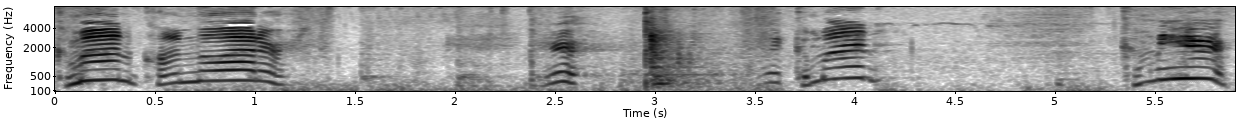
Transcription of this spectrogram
Come on, climb the ladder. Here. Hey, come on. Come here.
